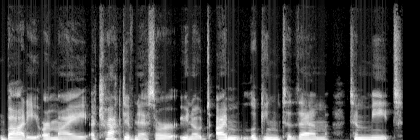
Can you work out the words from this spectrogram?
body or my attractiveness or you know i'm looking to them to meet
